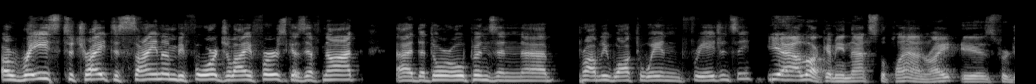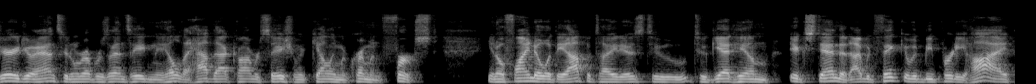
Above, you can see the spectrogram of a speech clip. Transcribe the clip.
a race to try to sign him before July 1st? Because if not, uh, the door opens and uh, probably walked away in free agency. Yeah, look, I mean, that's the plan, right? Is for Jerry Johansson, who represents Adin Hill, to have that conversation with Kelly McCrimmon first. You know, find out what the appetite is to to get him extended. I would think it would be pretty high,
